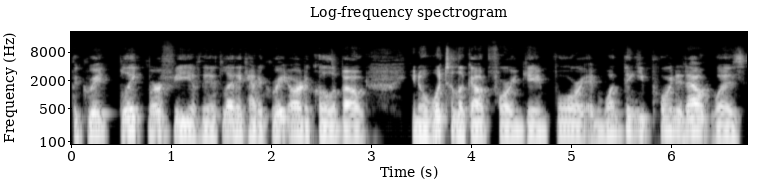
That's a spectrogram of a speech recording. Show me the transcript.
the great Blake Murphy of the Athletic had a great article about, you know, what to look out for in game four. And one thing he pointed out was,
